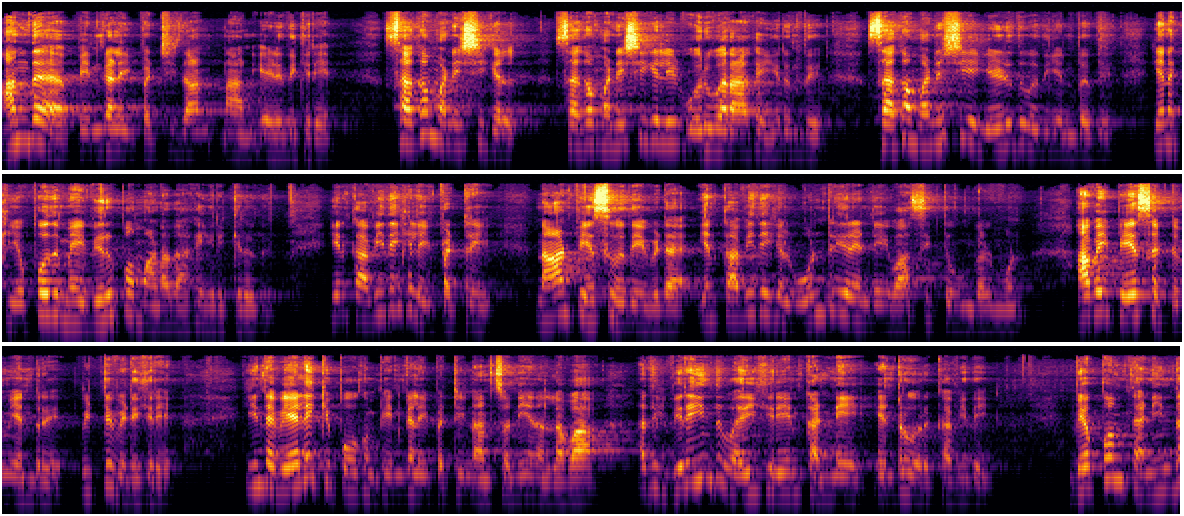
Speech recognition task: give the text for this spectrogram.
அந்த பெண்களை பற்றி தான் நான் எழுதுகிறேன். சக மனுஷிகள் சக மனுஷிகளில் ஒருவராக இருந்து சக மனுஷியை எழுதுவது என்பது எனக்கு எப்போதுமே விருப்பமானதாக இருக்கிறது. என் கவிதைகளை பற்றி நான் பேசுவதை விட என் கவிதைகள் ஒன்றிரண்டை வாசித்து உங்கள் முன் அவை பேசட்டும் என்று விட்டு விடுகிறேன். இந்த வேலைக்கு போகும் பெண்களை பற்றி நான் சொன்னேன் அல்லவா? அதில் விரைந்து வருகிறேன் கண்ணே என்று ஒரு கவிதை. வெப்பம் தணிந்த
